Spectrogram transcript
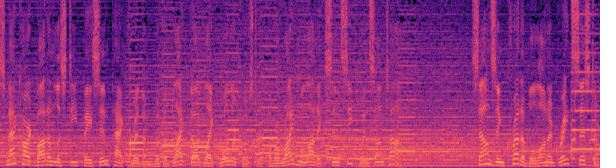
Smack hard bottomless deep bass impact rhythm with a black dog like roller coaster of a ride melodic synth sequence on top. Sounds incredible on a great system.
